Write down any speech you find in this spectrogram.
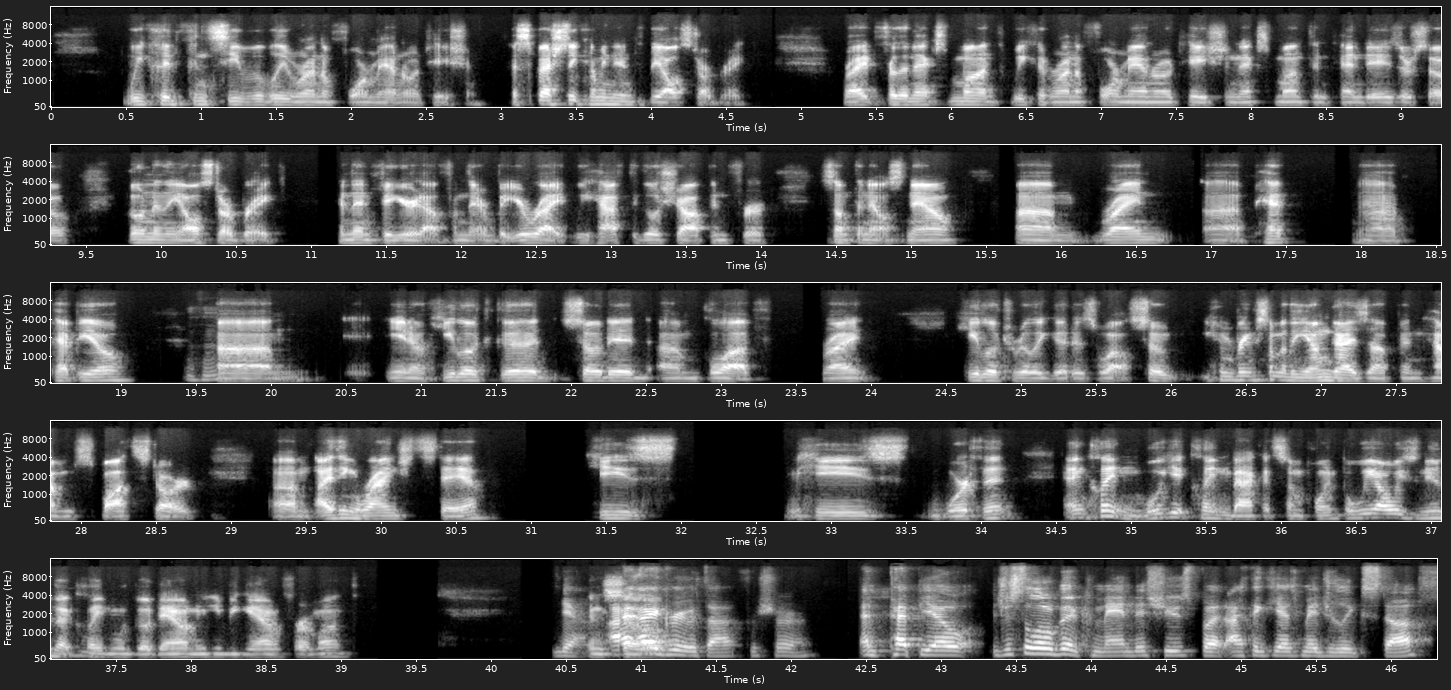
we could conceivably run a four man rotation, especially coming into the All Star break, right? For the next month, we could run a four man rotation next month in 10 days or so, going in the All Star break and then figure it out from there. But you're right, we have to go shopping for something else. Now, um, Ryan uh, Pep, uh, Pepiot, mm-hmm. um, you know, he looked good. So did um, Grove, right? he looked really good as well. So you can bring some of the young guys up and have them spot start. Um, I think Ryan should stay up. He's he's worth it. And Clayton, we'll get Clayton back at some point, but we always knew that mm-hmm. Clayton would go down and he began for a month. Yeah, so, I, I, agree with that for sure. And Pepiot, just a little bit of command issues, but I think he has major league stuff.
